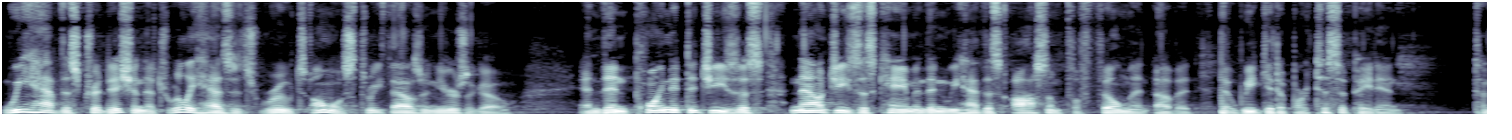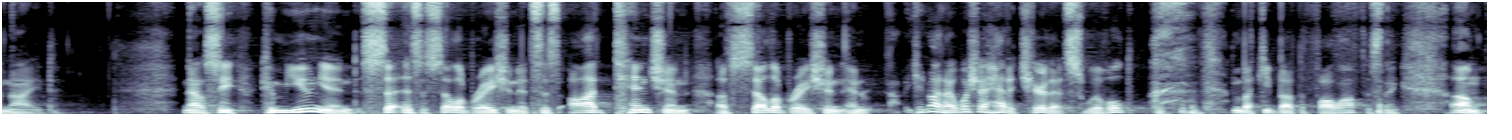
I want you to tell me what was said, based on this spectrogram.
we have this tradition that really has its roots almost 3,000 years ago. And then pointed to Jesus. Now Jesus came, and then we have this awesome fulfillment of it that we get to participate in tonight. Now, see, communion is a celebration. It's this odd tension of celebration. And you know what? I wish I had a chair that swiveled. I'm about, keep about to fall off this thing. Um,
